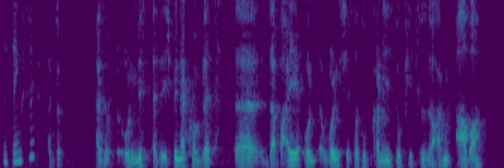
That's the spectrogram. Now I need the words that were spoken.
Was denkst du? Also, Also, und Mist, also ich bin da komplett äh, dabei und wirklich versucht gar nicht so viel zu sagen, aber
